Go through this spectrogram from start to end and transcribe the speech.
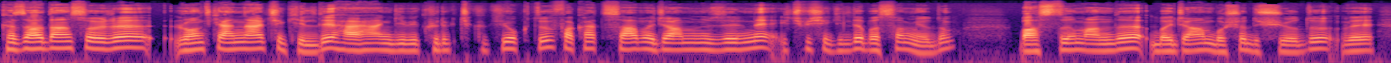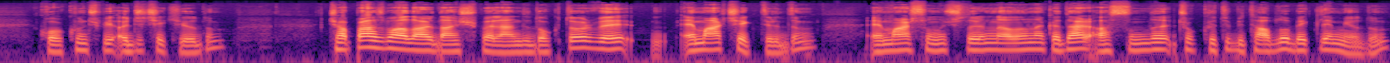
Kazadan sonra röntgenler çekildi. Herhangi bir kırık çıkık yoktu. Fakat sağ bacağımın üzerine hiçbir şekilde basamıyordum. Bastığım anda bacağım boşa düşüyordu ve korkunç bir acı çekiyordum. Çapraz bağlardan şüphelendi doktor ve MR çektirdim. MR sonuçlarını alana kadar aslında çok kötü bir tablo beklemiyordum.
